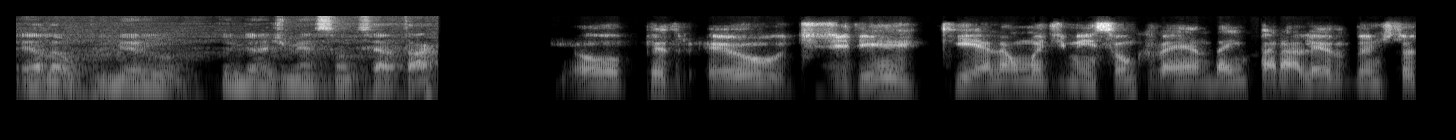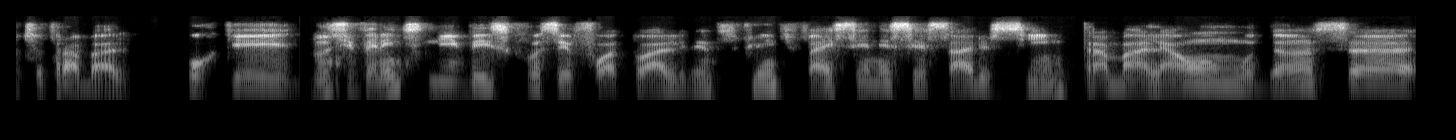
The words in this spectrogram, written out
Ela é a primeiro, primeira dimensão que você ataca? Ô, Pedro, eu te diria que ela é uma dimensão que vai andar em paralelo durante todo o seu trabalho porque nos diferentes níveis que você for atuar ali dentro do cliente, vai ser necessário sim trabalhar uma mudança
